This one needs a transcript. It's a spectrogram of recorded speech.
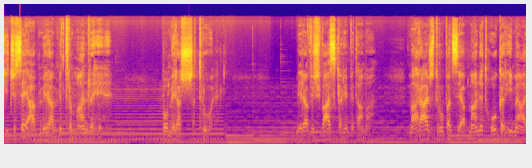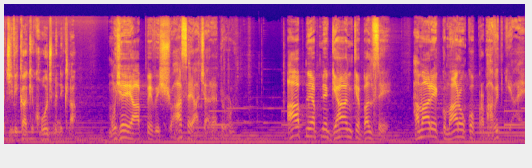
कि जिसे आप मेरा मित्र मान रहे हैं वो मेरा शत्रु है। मेरा विश्वास करें पितामह महाराज द्रुपद से अपमानित होकर ही मैं आजीविका की खोज में निकला। मुझे आप पे विश्वास है आचार्य द्रोण। आपने अपने ज्ञान के बल से हमारे कुमारों को प्रभावित किया है।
